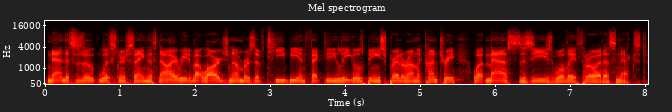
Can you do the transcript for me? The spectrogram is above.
Now, and this is a listener saying this. Now I read about large numbers of TB infected illegals being spread around the country. What mass disease will they throw at us next?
